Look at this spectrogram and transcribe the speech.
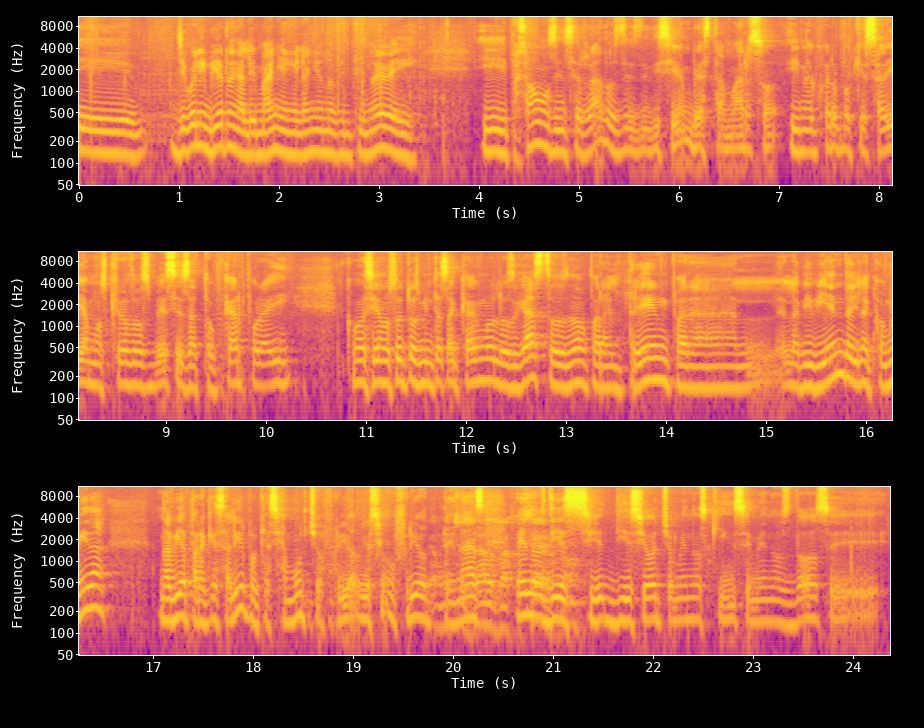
eh, llegó el invierno en Alemania en el año 99 y, y, pasábamos encerrados desde diciembre hasta marzo. Y me acuerdo porque salíamos creo dos veces a tocar por ahí. Como decíamos nosotros mientras sacábamos los gastos ¿no? para el tren, para la vivienda y la comida no había para qué salir porque hacía mucho frío, había sido un frío Había tenaz, menos cero, 10 18, menos 15, menos 12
